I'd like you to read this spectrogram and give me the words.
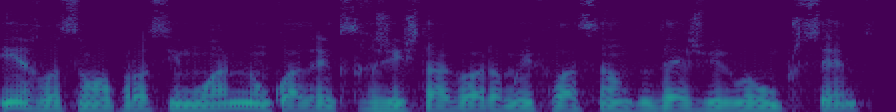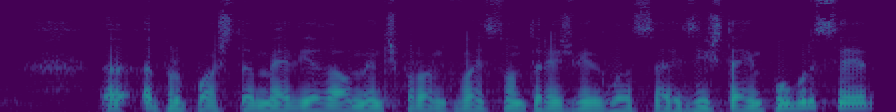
e em relação ao próximo ano, num quadro em que se registra agora uma inflação de 10,1%, a, a proposta média de aumentos para o ano que vem são 3,6%. Isto é empobrecer.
